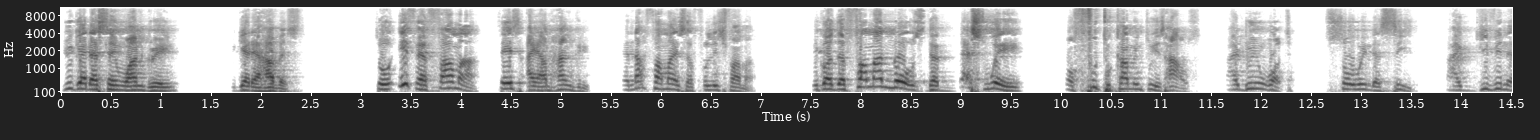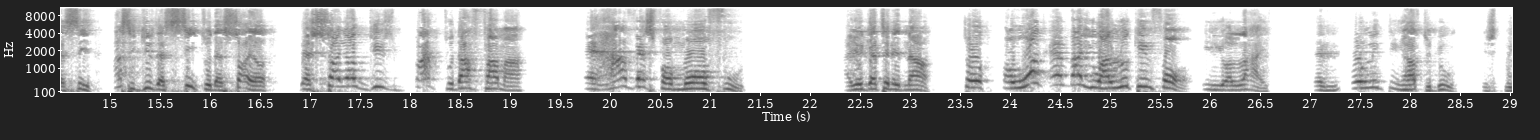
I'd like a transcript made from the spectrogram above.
you get the same one grain, you get a harvest. So if a farmer says, I am hungry, then that farmer is a foolish farmer. Because the farmer knows the best way for food to come into his house by doing what? Sowing the seed, by giving a seed. As he gives the seed to the soil, the soil gives back to that farmer a harvest for more food. Are you getting it now? So, for whatever you are looking for in your life, the only thing you have to do is to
